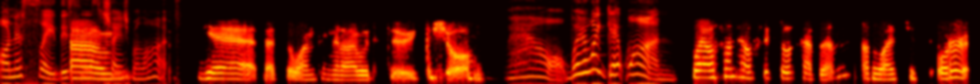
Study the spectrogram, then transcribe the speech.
Honestly, this has Um, changed my life. Yeah, that's the one thing that I would do for sure. Wow. Where do I get one? Well, some health food stores have them. Otherwise, just order it.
